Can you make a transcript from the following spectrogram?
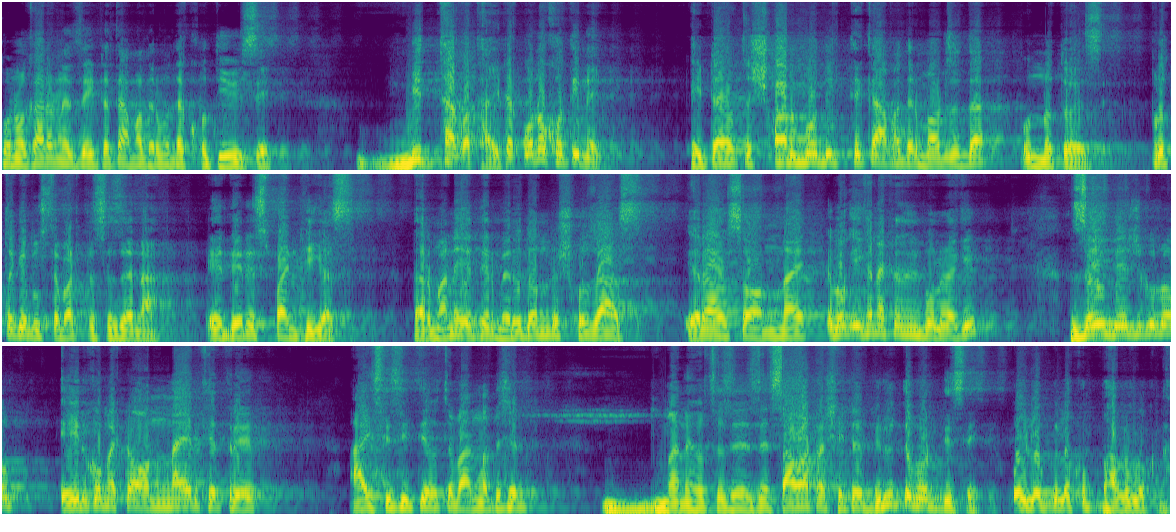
কোনো কারণে যে এটাতে আমাদের মধ্যে ক্ষতি হয়েছে, মিথ্যা কথা, এটা কোনো ক্ষতি নেই। এটা হচ্ছে সর্বদিক থেকে আমাদের মর্যাদা উন্নত হয়েছে। প্রত্যেকে বুঝতে পারতেছে যে না, এদের স্পাইন ঠিক আছে, তার মানে এদের মেরুদণ্ড সোজা আছে, এরা হচ্ছে অন্যায়। এবং এখানে একটা জিনিস বলে রাখি, যেই দেশগুলো এইরকম একটা অন্যায়ের ক্ষেত্রে আইসিসিতে হচ্ছে বাংলাদেশের মানে হচ্ছে যে যে চাওয়াটা সেটার বিরুদ্ধে ভোট দিছে, ওই লোকগুলো খুব ভালো লোক না।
